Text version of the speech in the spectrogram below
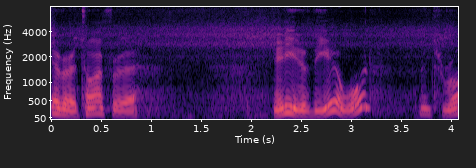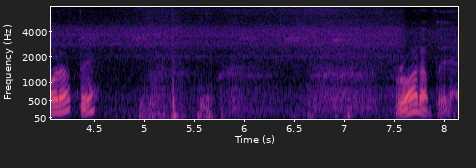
ever a time for a, an Idiot of the Year award? It's right up there. Right up there.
